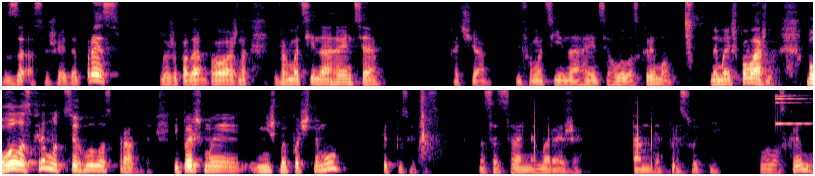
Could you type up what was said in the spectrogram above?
за Associated Press, дуже поважна інформаційна агенція. Хоча інформаційна агенція Голос Криму не менш поважна. Бо голос Криму це голос правди. І перш ми, ніж ми почнемо, підписуйтесь на соціальні мережі, там, де присутній голос Криму.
